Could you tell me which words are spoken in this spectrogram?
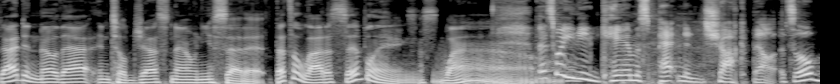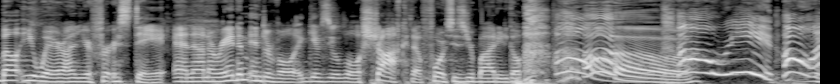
I didn't know that until just now when you said it. That's a lot of siblings. Wow. That's why you need Cam's patented shock belt. It's a little belt you wear on your first date, and on a random interval, it gives you a little shock that forces your body to go, oh, Oh, oh, really? Oh,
